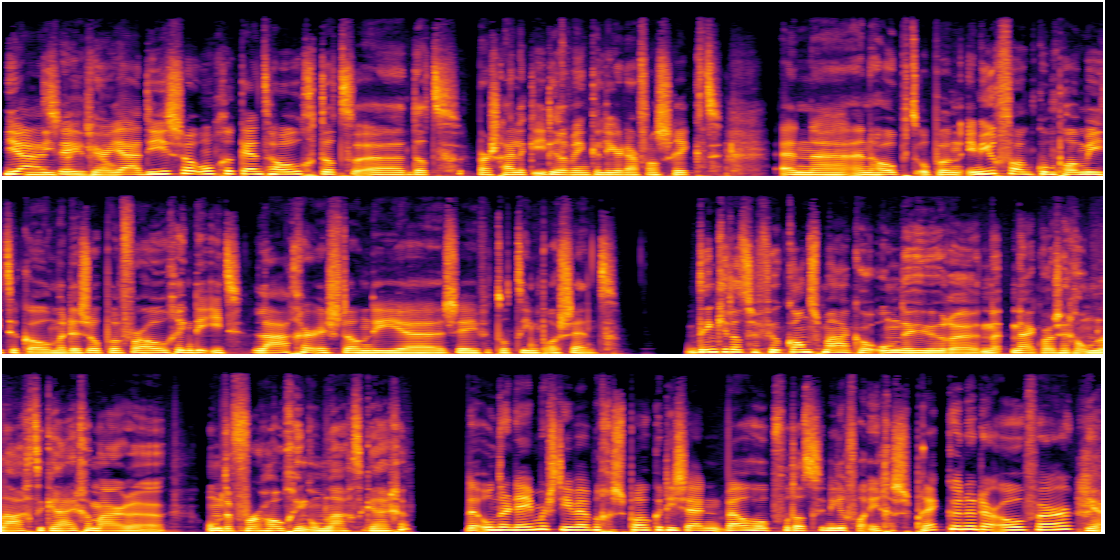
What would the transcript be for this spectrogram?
ja, niet zeker. Ja, die is zo ongekend hoog dat, uh, dat waarschijnlijk iedere winkelier daarvan schrikt. En, uh, en hoopt op een, in ieder geval een compromis te komen. Dus op een verhoging die iets lager is dan die 7 tot 10 procent. Denk je dat ze veel kans maken om de huren, nou, ik wou zeggen omlaag te krijgen, maar om de verhoging omlaag te krijgen? De ondernemers die we hebben gesproken, die zijn wel hoopvol dat ze in ieder geval in gesprek kunnen daarover. Ja.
